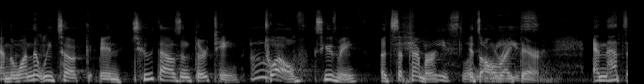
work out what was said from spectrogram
And the one that we took in 2013, 12, excuse me, it's September. Oh. Jeez it's all right there. And that's,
